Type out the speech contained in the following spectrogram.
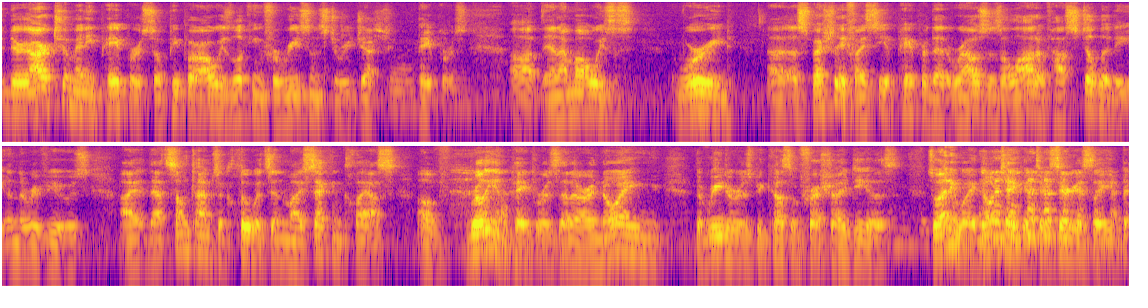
there are too many papers, so people are always looking for reasons to reject Sure. papers. Uh, and I'm always worried, uh, especially if I see a paper that arouses a lot of hostility in the reviews. I, that's sometimes a clue it's in my second class of brilliant papers that are annoying the readers because of fresh ideas. So anyway, don't take it too seriously. Pa-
